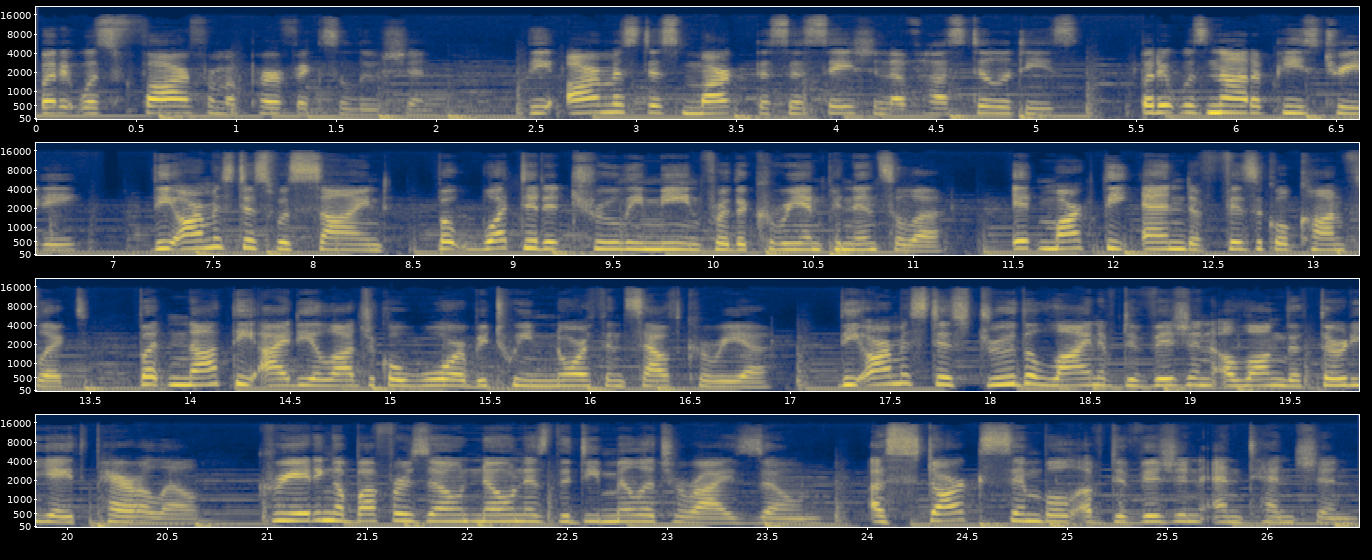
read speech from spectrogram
but it was far from a perfect solution. The armistice marked the cessation of hostilities, but it was not a peace treaty. The armistice was signed, but what did it truly mean for the Korean peninsula? It marked the end of physical conflict, but not the ideological war between North and South Korea. The armistice drew the line of division along the 38th parallel, creating a buffer zone known as the demilitarized zone, a stark symbol of division and tension.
